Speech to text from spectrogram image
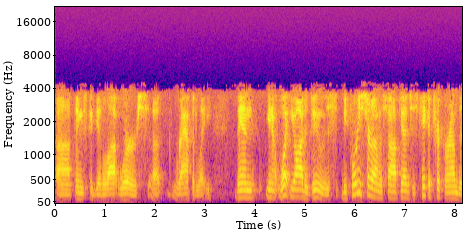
uh, things could get a lot worse uh, rapidly. Then you know what you ought to do is before you start on the soft edge, is take a trip around the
